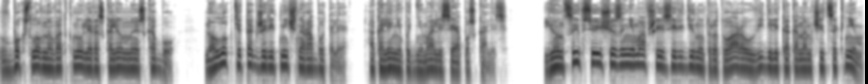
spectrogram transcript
в бок словно воткнули раскаленную скобу, но локти также ритмично работали, а колени поднимались и опускались. Юнцы, все еще занимавшие середину тротуара, увидели, как она мчится к ним,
